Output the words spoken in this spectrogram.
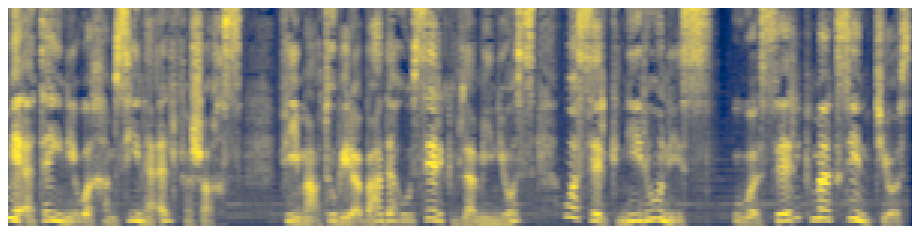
250 ألف شخص، فيما اعتبر بعده سيرك فلامينيوس وسيرك نيرونيس وسيرك ماكسينتيوس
